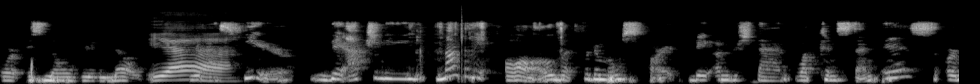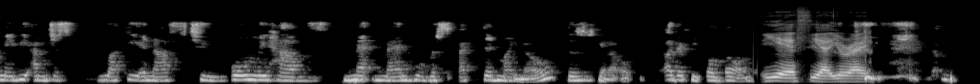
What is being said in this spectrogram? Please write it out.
or is no really no? Yeah. Whereas here, they actually, not really all, but for the most part, they understand what consent is, or maybe I'm just lucky enough to only have met men who respected my no, because, you know, other people don't. Yes. Yeah. You're right.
